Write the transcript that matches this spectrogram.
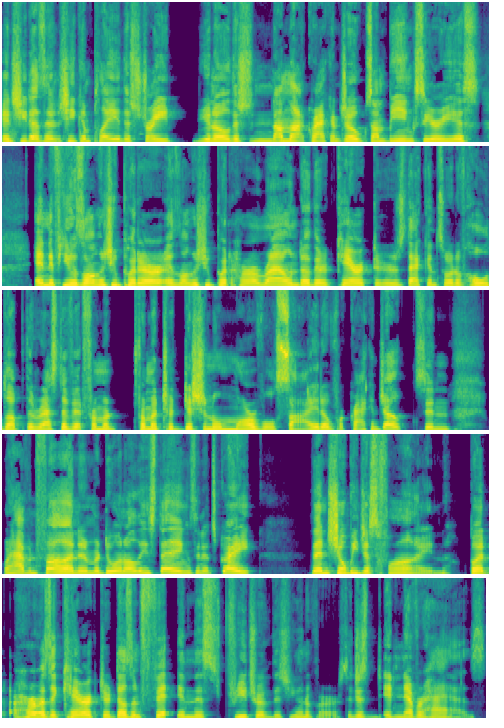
And she doesn't. She can play the straight. You know, this. I'm not cracking jokes. I'm being serious. And if you, as long as you put her, as long as you put her around other characters that can sort of hold up the rest of it from a from a traditional Marvel side of we're cracking jokes and we're having fun and we're doing all these things and it's great, then she'll be just fine. But her as a character doesn't fit in this future of this universe. It just it never has.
